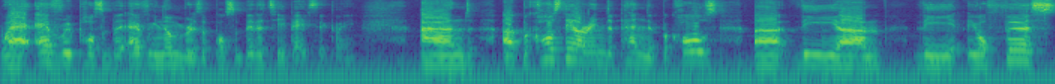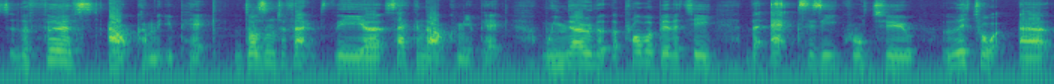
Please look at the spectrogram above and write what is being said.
where every possible every number is a possibility basically. And uh, because they are independent because uh, the um, the your first the first outcome that you pick doesn't affect the uh, second outcome you pick, we know that the probability that x is equal to little uh,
